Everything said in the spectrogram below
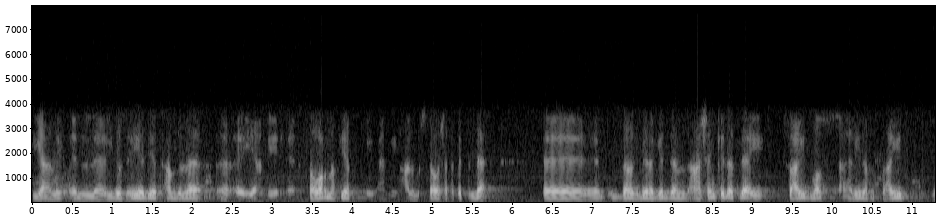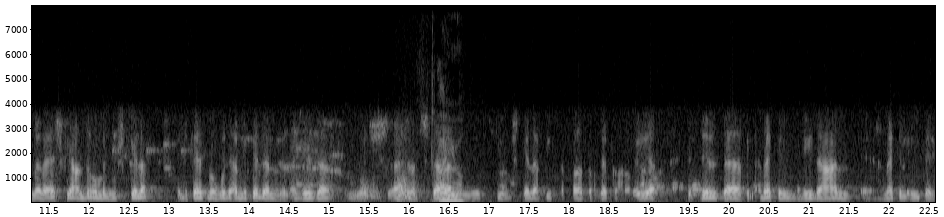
يعني ال- الجزئية دي الحمد لله يعني طورنا فيها يعني على مستوى شبكات النقل بدرجه كبيرة جدا. عشان كده تلاقي صعيد مصر أهالينا في الصعيد ما بقاش في عندهم المشكلة اللي كانت موجودة قبل كده الأجهزة مش قادرة تشتغل أيوة. إن في مشكلة في استقرار التغذيه الكهربيه في الدلتا في الأماكن البعيدة عن أماكن الإنتاج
